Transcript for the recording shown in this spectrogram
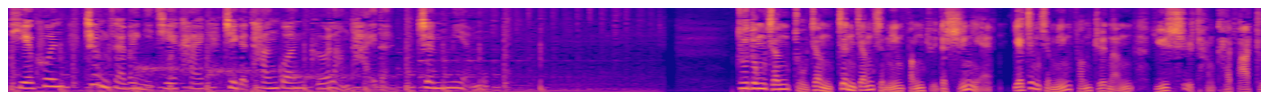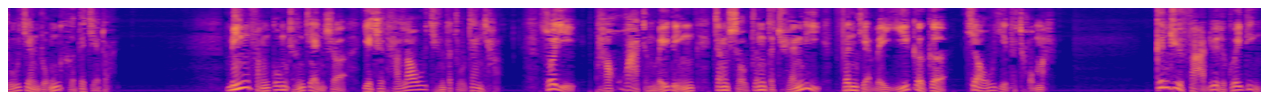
铁坤正在为你揭开这个贪官葛朗台的真面目。朱东升主政镇江市民防局的十年，也正是民防职能与市场开发逐渐融合的阶段。民防工程建设也是他捞钱的主战场，所以他化整为零，将手中的权力分解为一个个交易的筹码。根据法律的规定，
